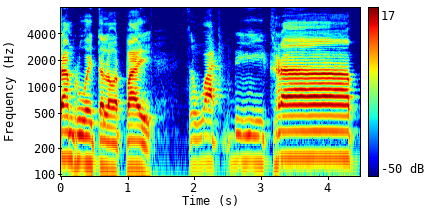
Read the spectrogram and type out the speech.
ร่ำรวยตลอดไป สวัสดีครับ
